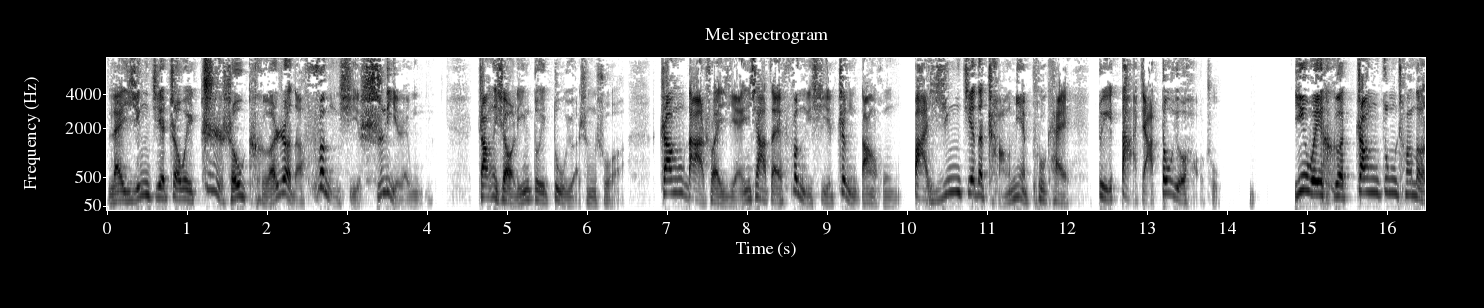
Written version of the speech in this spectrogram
来迎接这位炙手可热的奉系实力人物。张啸林对杜月笙说：“张大帅眼下在奉系正当红，把迎接的场面铺开，对大家都有好处。因为和张宗昌的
